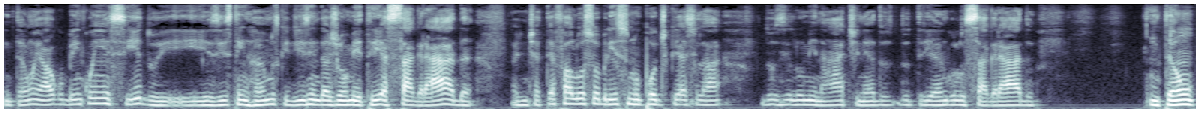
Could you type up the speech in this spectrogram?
Então é algo bem conhecido e existem ramos que dizem da geometria sagrada. A gente até falou sobre isso no podcast lá dos Illuminati, né, do, do triângulo sagrado. Então,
